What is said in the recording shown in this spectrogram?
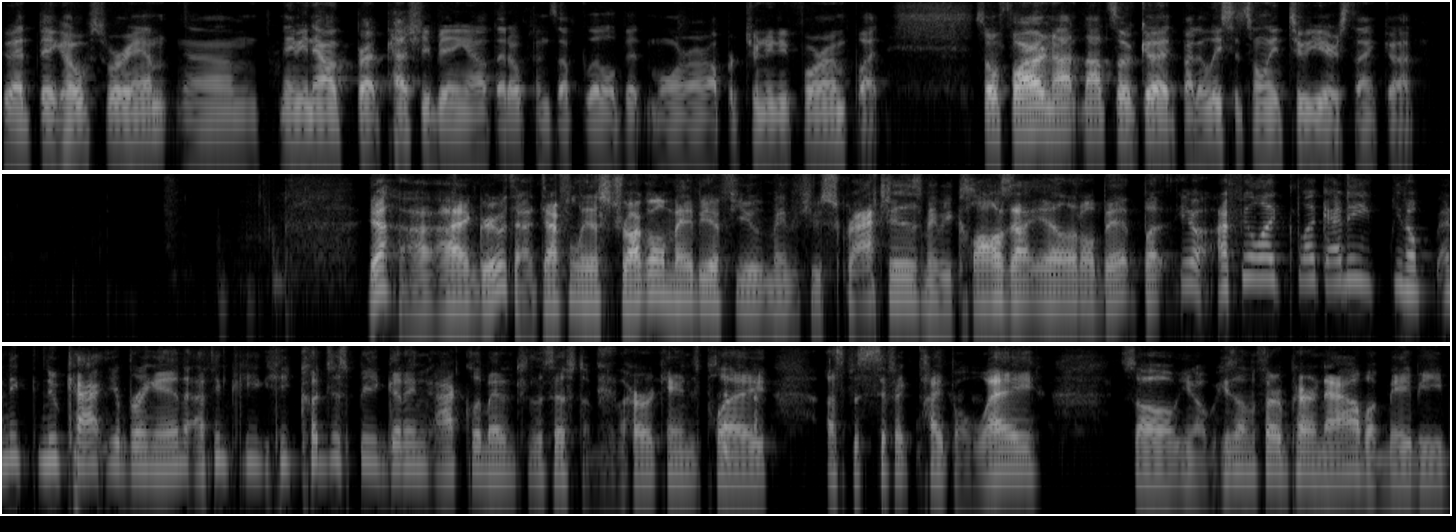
who had big hopes for him. Um, maybe now with Brett Pesce being out, that opens up a little bit more opportunity for him. But so far, not not so good. But at least it's only two years, thank God. Yeah, I, I, agree with that. Definitely a struggle. Maybe a few, maybe a few scratches, maybe claws at you a little bit. But you know, I feel like like any you know any new cat you bring in, I think he he could just be getting acclimated to the system. The Hurricanes play a specific type of way, so you know he's on the third pair now. But maybe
